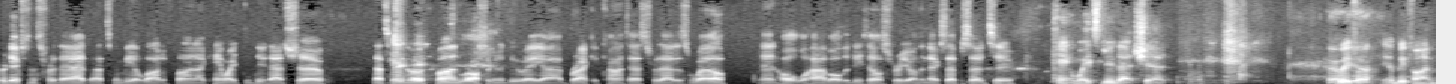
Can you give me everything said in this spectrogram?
predictions for that. That's gonna be a lot of fun. I can't wait to do that show. That's gonna be the most fun. We're also gonna do a uh, bracket contest for that as well, and Holt will have all the details for you on the next episode too. can't wait to do that shit. Hell It'll be yeah. fun. It'll be fun.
